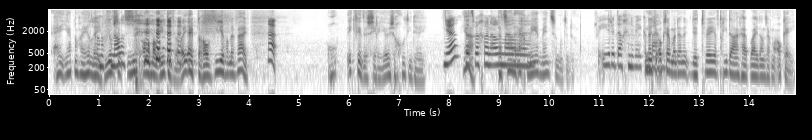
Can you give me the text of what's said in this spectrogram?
hey, je hebt nog een heel leven. Je hoeft alles. niet allemaal in te vullen. Je hebt er al vier van de vijf. Ja. Ik vind het een serieus een goed idee. Ja? Ja, dat we gewoon allemaal... Dat zouden echt uh, meer mensen moeten doen. Voor iedere dag in de week En een dat je ook zeg maar dan de twee of drie dagen hebt waar je dan zeg maar, oké,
